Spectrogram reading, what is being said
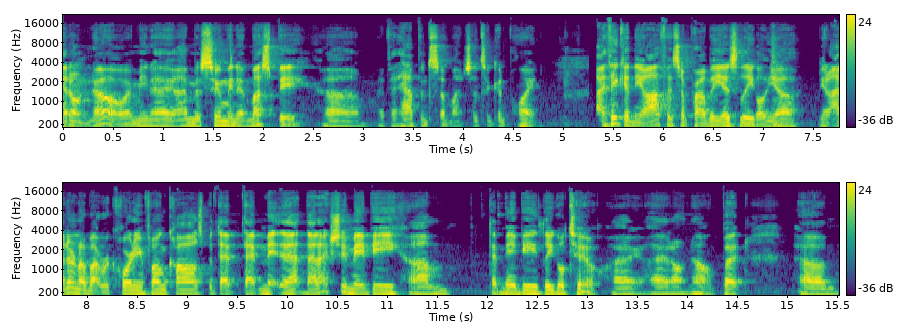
I don't know. I mean, I, am assuming it must be. Uh, if it happens so much, that's a good point. I think in the office it probably is legal. Yeah, you know, I don't know about recording phone calls, but that that may, that, that actually may be um, that may be legal too. I, I don't know, but um,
